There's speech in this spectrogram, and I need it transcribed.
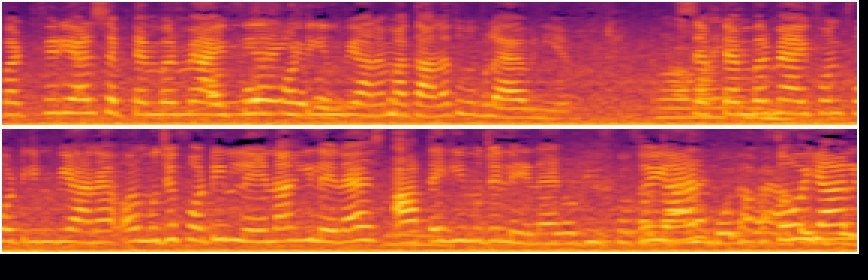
बट फिर यार सितंबर में आईफोन फोर्टीन भी आना मत आना तुम्हें बुलाया भी नहीं है। हाँ, सितंबर में आईफोन 14 भी आना है और मुझे 14 लेना ही लेना है। आते ही मुझे लेना है। तो यार तो यार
